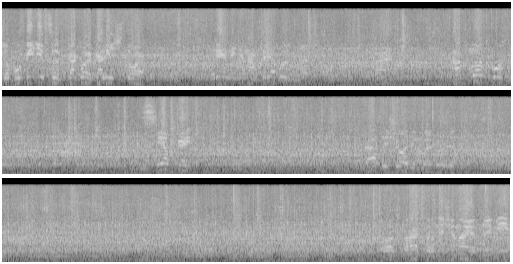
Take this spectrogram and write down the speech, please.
чтобы убедиться, какое количество времени нам требуется на обмотку сеткой. Сейчас еще один выгрузим. Вот трактор начинает дымить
